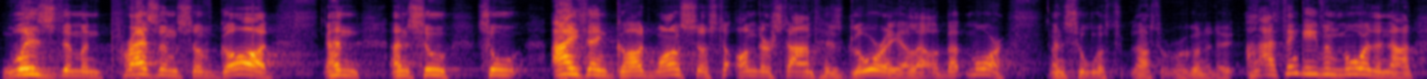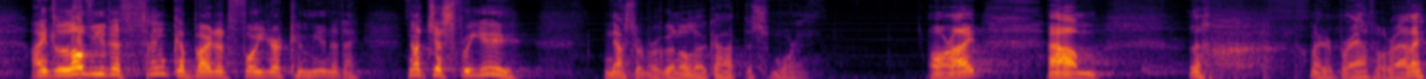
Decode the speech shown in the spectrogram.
wisdom and presence of God. And, and so, so I think God wants us to understand His glory a little bit more. And so that's what we're going to do. And I think even more than that, I'd love you to think about it for your community, not just for you. And that's what we're going to look at this morning. All right? Um, I'm out of breath already.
